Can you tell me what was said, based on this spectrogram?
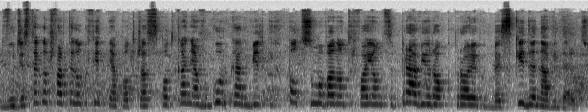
24 kwietnia podczas spotkania w Górkach Wielkich podsumowano trwający prawie rok projekt Beskidy na Widelcu.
